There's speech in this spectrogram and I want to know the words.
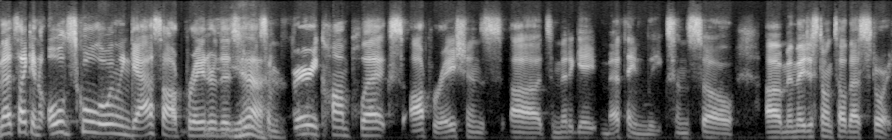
that's like an old school oil and gas operator that's yeah. doing some very complex operations uh, to mitigate methane leaks and so um, and they just don't tell that story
